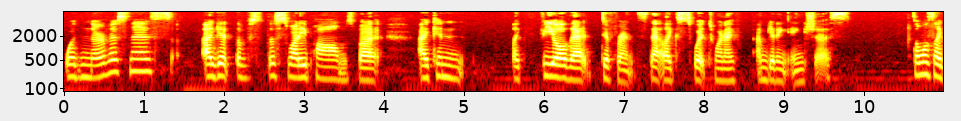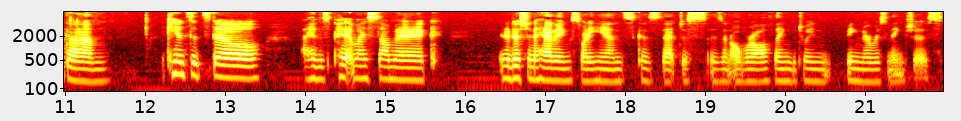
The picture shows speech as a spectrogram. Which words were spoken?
with nervousness i get the the sweaty palms but i can like feel that difference that like switch when i i'm getting anxious. It's almost like um can't sit still I have this pit in my stomach, in addition to having sweaty hands, because that just is an overall thing between being nervous and anxious.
